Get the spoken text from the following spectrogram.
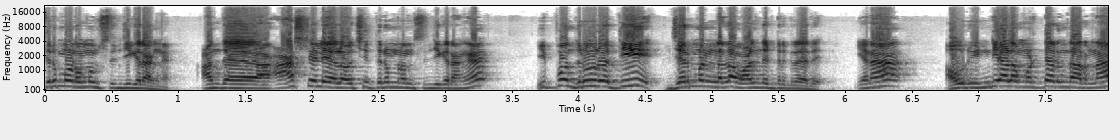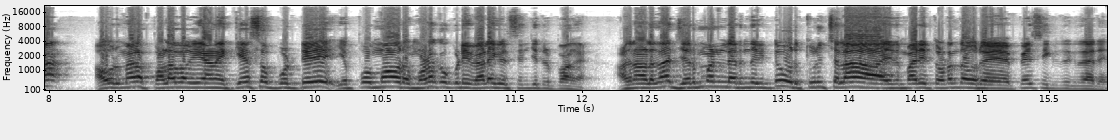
திருமணமும் செஞ்சுக்கிறாங்க. அந்த ஆஸ்திரேலியாவில் வச்சு திருமணம் செஞ்சுக்கிறாங்க. இப்போ துருவரத்தி ஜெர்மனில் தான் வாழ்ந்துட்டு இருக்காரு ஏன்னா அவர் இந்தியாவில் மட்டும் இருந்தாருன்னா அவர் மேலே பல வகையான கேஸை போட்டு எப்பவுமே அவரை முடக்கக்கூடிய வேலைகள் செஞ்சுட்டு இருப்பாங்க அதனாலதான் ஜெர்மனில் இருந்துக்கிட்டு ஒரு துணிச்சலாக இது மாதிரி தொடர்ந்து அவர் பேசிக்கிட்டு இருக்கிறாரு.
